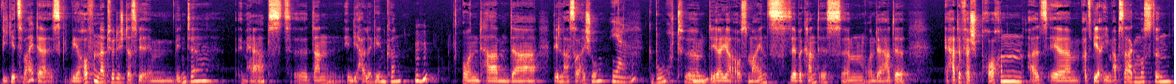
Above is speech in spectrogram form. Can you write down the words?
wie geht's weiter? Es, wir hoffen natürlich, dass wir im Winter, im Herbst äh, dann in die Halle gehen können Mhm. und haben da den Lars Reichow ja, gebucht, ähm, der ja aus Mainz sehr bekannt ist. Ähm, und er hatte, er hatte versprochen, als, er, als wir ihm absagen mussten,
